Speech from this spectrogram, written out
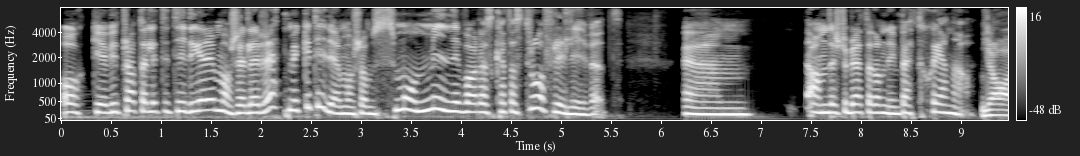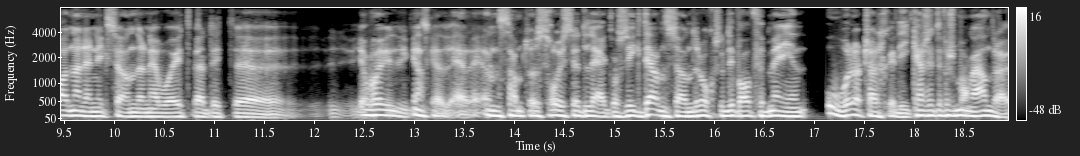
Och eh, vi pratade lite tidigare i morse, eller rätt mycket tidigare i morse, om små mini-vardagskatastrofer i livet. Ehm, Anders, du berättade om din bettskena. Ja, när den gick sönder när jag var i ett väldigt... Eh, jag var ju ganska ensamt och sorgset läge och så gick den sönder också. Det var för mig en oerhörd tragedi. Kanske inte för så många andra,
